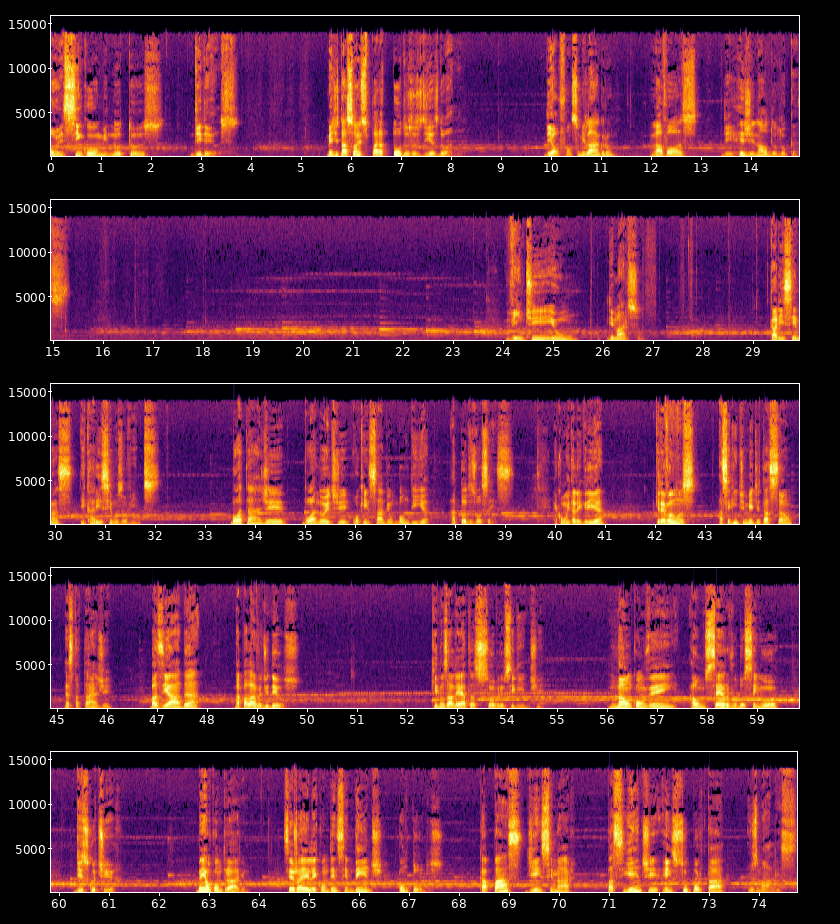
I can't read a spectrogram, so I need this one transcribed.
Os Cinco Minutos de Deus. Meditações para todos os dias do ano. De Alfonso Milagro, na voz de Reginaldo Lucas. Vinte e um de março. Caríssimas e caríssimos ouvintes, boa tarde, boa noite ou quem sabe um bom dia a todos vocês. É com muita alegria que levamos a seguinte meditação nesta tarde, baseada na Palavra de Deus, que nos alerta sobre o seguinte: não convém a um servo do Senhor discutir. Bem ao contrário, seja ele condescendente com todos, capaz de ensinar, paciente em suportar os males.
